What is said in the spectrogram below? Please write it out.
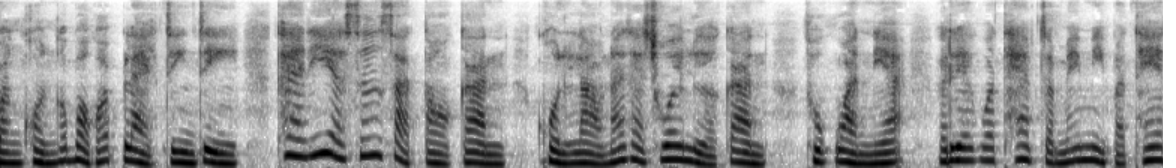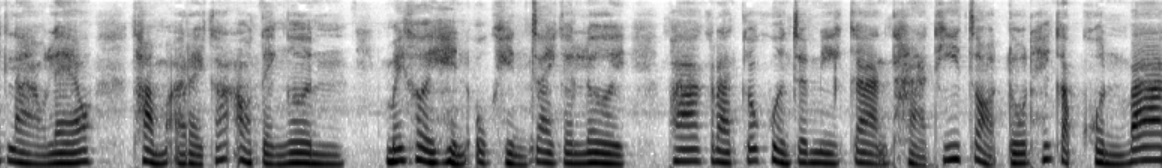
บางคนก็บอกว่าแปลกจริง ๆ แทนที่จะซื่อสัตย์ต่อกัน คนเราน่าจะช่วยเหลือกัน ทุกวันเนี้ยเรียกว่าแทบจะไม่มีประเทศลาวแล้วทำอะไรก็เอาแต่เงิน ไม่เคยเห็นอกเห็นใจกันเลย ภาครัฐก็ควรจะมีการหาที่จอดรถให้กับคนบ้าง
